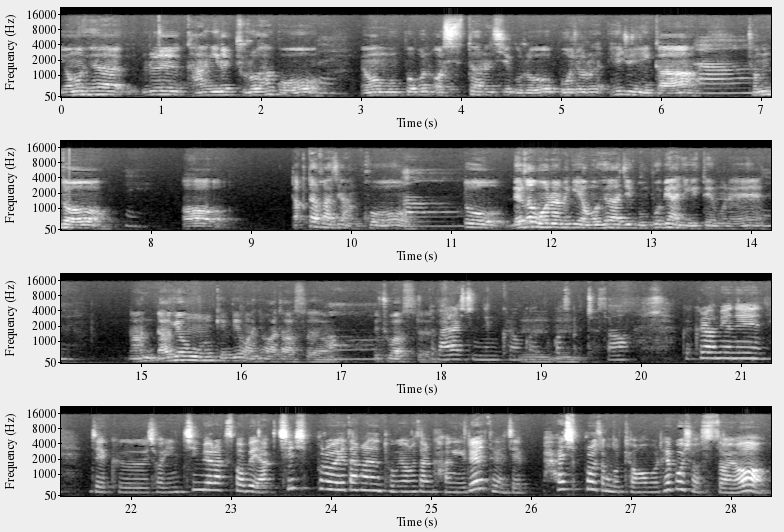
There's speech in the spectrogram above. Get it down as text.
영어 회화를 강의를 주로 하고 네. 영어 문법은 어시스트하는 식으로 보조를 해주니까 아. 좀더 네. 어, 딱딱하지 않고 아. 또 내가 원하는 게 영어 회화지 문법이 아니기 때문에 네. 난 나 경우는 굉장히 많이 와닿았어요. 어. 네, 좋았어요. 또 말할 수 있는 그런 거에 음, 포커스 음. 맞춰서 그- 그러면은 이제 그 저 인칭묘락수법의 약 70%에 해당하는 동영상 강의를 제가 이제 80% 정도 경험을 해보셨어요.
